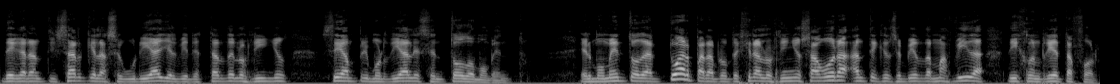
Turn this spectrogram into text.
de garantizar que la seguridad y el bienestar de los niños sean primordiales en todo momento. El momento de actuar para proteger a los niños ahora antes que se pierdan más vida, dijo Henrietta Ford.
